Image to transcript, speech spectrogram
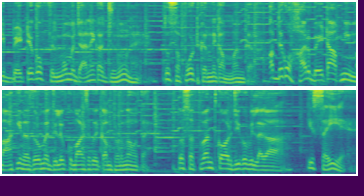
कि बेटे को फ़िल्मों में जाने का जुनून है तो सपोर्ट करने का मन करा। अब देखो, हर बेटा अपनी माँ की नज़रों में दिलीप कुमार से कोई कम थोड़ा ना होता है। तो सतवंत कौर जी को भी लगा कि सही है,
